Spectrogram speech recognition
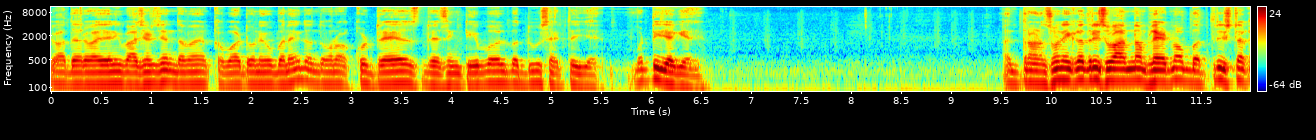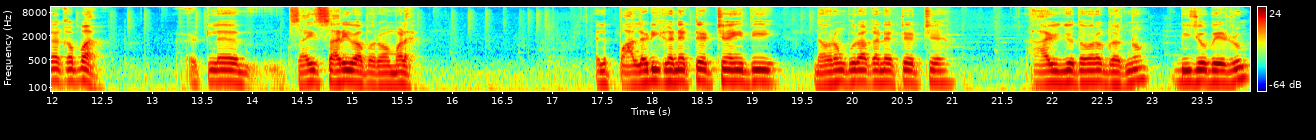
જો આ દરવાજાની પાછળ છે ને તમે કબાટોને એવું બનાવી દો ને તમારો આખો ડ્રેસ ડ્રેસિંગ ટેબલ બધું સેટ થઈ જાય. મોટી જગ્યા છે. અને ત્રણસો ને એકત્રીસ વારના ફ્લેટમાં બત્રીસ ટકા કપાત. એટલે સાઇઝ સારી વાપરવા મળે. એટલે પાલડી કનેક્ટેડ છે અહીંથી, નવરંગપુરા કનેક્ટેડ છે. આવી ગયો તમારો ઘરનો બીજો બેડરૂમ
